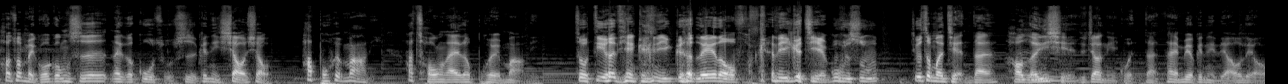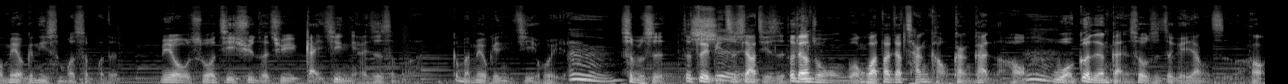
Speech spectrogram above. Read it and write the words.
他说美国公司那个雇主是跟你笑笑，他不会骂你，他从来都不会骂你，就第二天给你一个 lay off，给你一个解雇书，就这么简单，好冷血，就叫你滚蛋。他也没有跟你聊聊，没有跟你什么什么的，没有说继续的去改进你还是什么。根本没有给你机会、啊，嗯，是不是？这对比之下，其实这两种文化大家参考看看了哈。嗯、我个人感受是这个样子了哈。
